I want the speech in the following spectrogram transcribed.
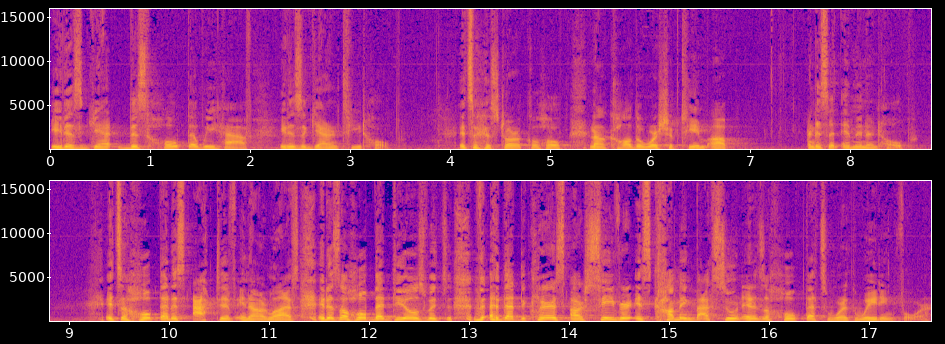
It is get, this hope that we have, it is a guaranteed hope. It's a historical hope. And I'll call the worship team up, and it's an imminent hope. It's a hope that is active in our lives. It is a hope that deals with, that declares our Savior is coming back soon. It is a hope that's worth waiting for.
